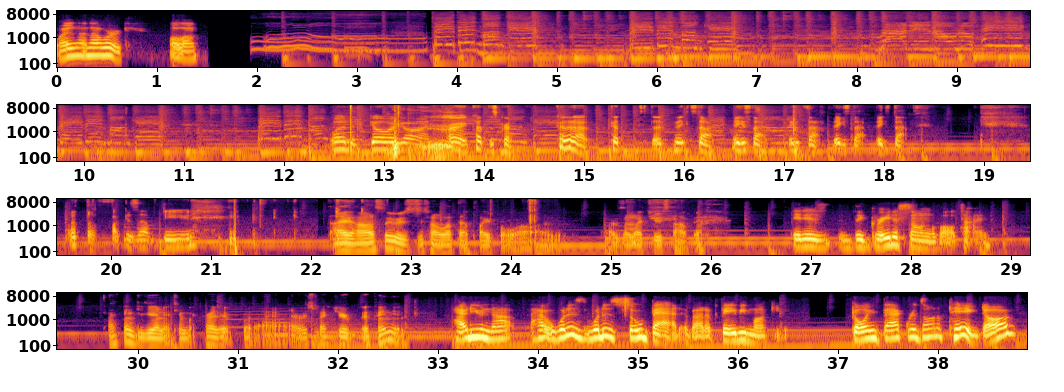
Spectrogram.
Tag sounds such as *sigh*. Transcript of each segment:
Why did that not work? Hold on. Baby monkey, baby monkey, riding on a pig, baby monkey, baby monkey. What is going on? All right, cut this crap. Cut it out. Cut. That. Make it stop. Make it stop. Make it stop. Make it stop. Make it stop. What the fuck is up, dude? *laughs* I honestly was just gonna let that play for a while. I was gonna let you stop it. It is the greatest song of all time. I think you're giving it too much credit, but I, I respect your opinion. How do you not? How? What is? What is so bad about a baby monkey going backwards on a pig, dog?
